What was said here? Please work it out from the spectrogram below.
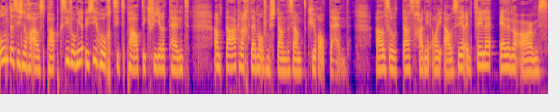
und das ist noch das Pub, wo wir unsere Hochzeitsparty gefeiert haben. Am Tag, nachdem wir auf dem Standesamt geheiratet haben. Also, das kann ich euch auch sehr empfehlen. Eleanor Arms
